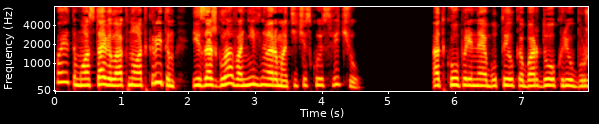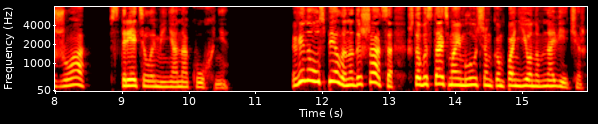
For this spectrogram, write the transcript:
поэтому оставила окно открытым и зажгла ванильную ароматическую свечу. Откупоренная бутылка бордо крю буржуа встретила меня на кухне. Вино успело надышаться, чтобы стать моим лучшим компаньоном на вечер.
